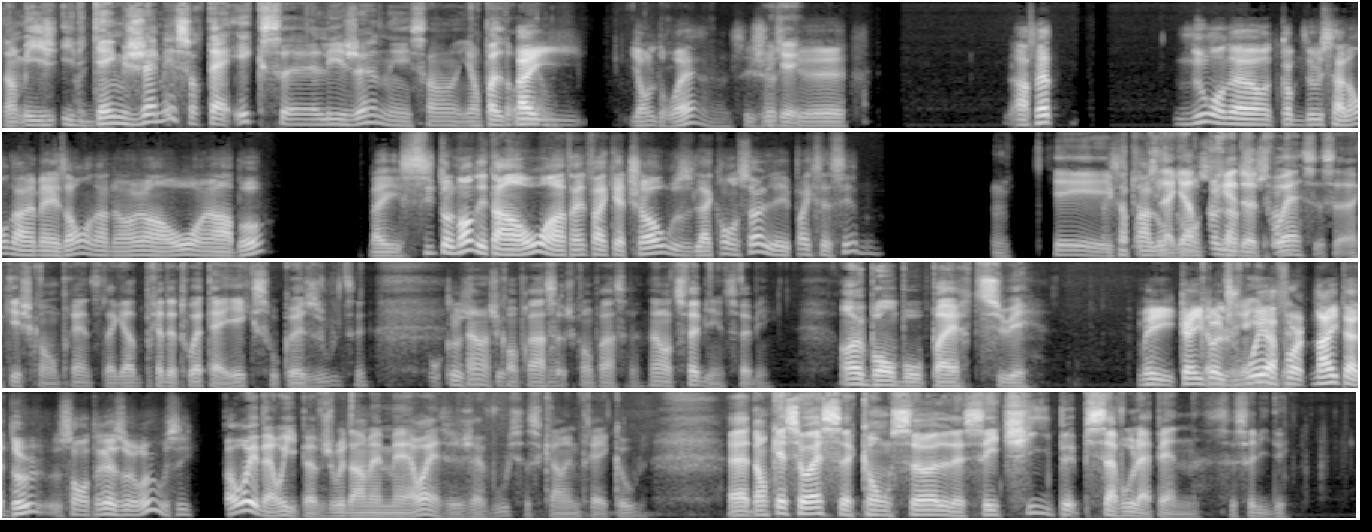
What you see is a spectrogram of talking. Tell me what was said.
Donc, mais ils, ils game jamais sur ta X, euh, les jeunes, ils sont, ils pas le droit. Ben, ils, ils ont le droit. C'est juste que. En fait, nous, on a comme deux salons dans la maison. On en a un en haut, un en bas. Ben, si tout le monde est en haut en train de faire quelque chose, la console n'est pas accessible. OK. Ça prend tu la gardes près de toi, c'est ça? OK, je comprends. Tu la gardes près de toi, ta X, au cas où, tu sais. Au cas où Non, je comprends ça, je comprends ça. Non, tu fais bien, tu fais bien. Un bon beau-père tu es. Mais quand ils Comme veulent jouer à. Fortnite à deux, ils sont très heureux aussi. Ah oui, ben oui, ils peuvent jouer dans le même. Ouais, j'avoue, ça c'est quand même très cool. Euh, donc SOS console, c'est cheap puis ça vaut la peine. C'est ça l'idée.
